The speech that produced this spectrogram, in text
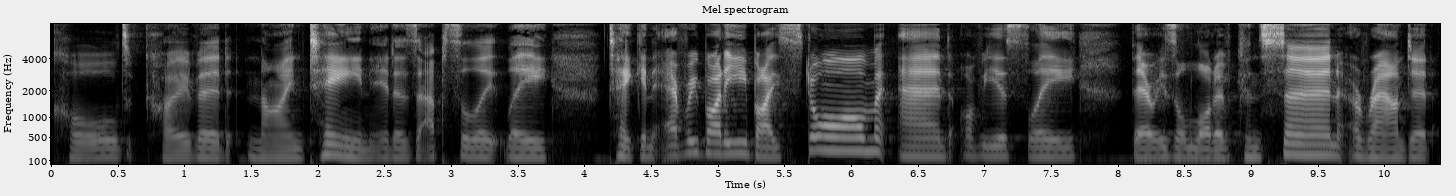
called COVID 19. It has absolutely taken everybody by storm, and obviously, there is a lot of concern around it.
